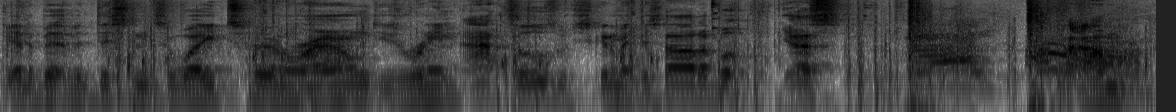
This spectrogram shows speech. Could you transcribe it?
Get a bit of a distance away, turn around. He's running at us, which is going to make this harder, but yes! Bam!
